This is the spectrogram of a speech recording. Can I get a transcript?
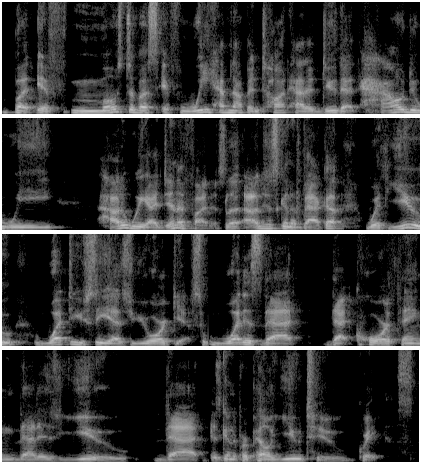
But if most of us if we have not been taught how to do that how do we how do we identify this? I'm just going to back up. With you what do you see as your gifts? What is that that core thing that is you that is going to propel you to greatness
